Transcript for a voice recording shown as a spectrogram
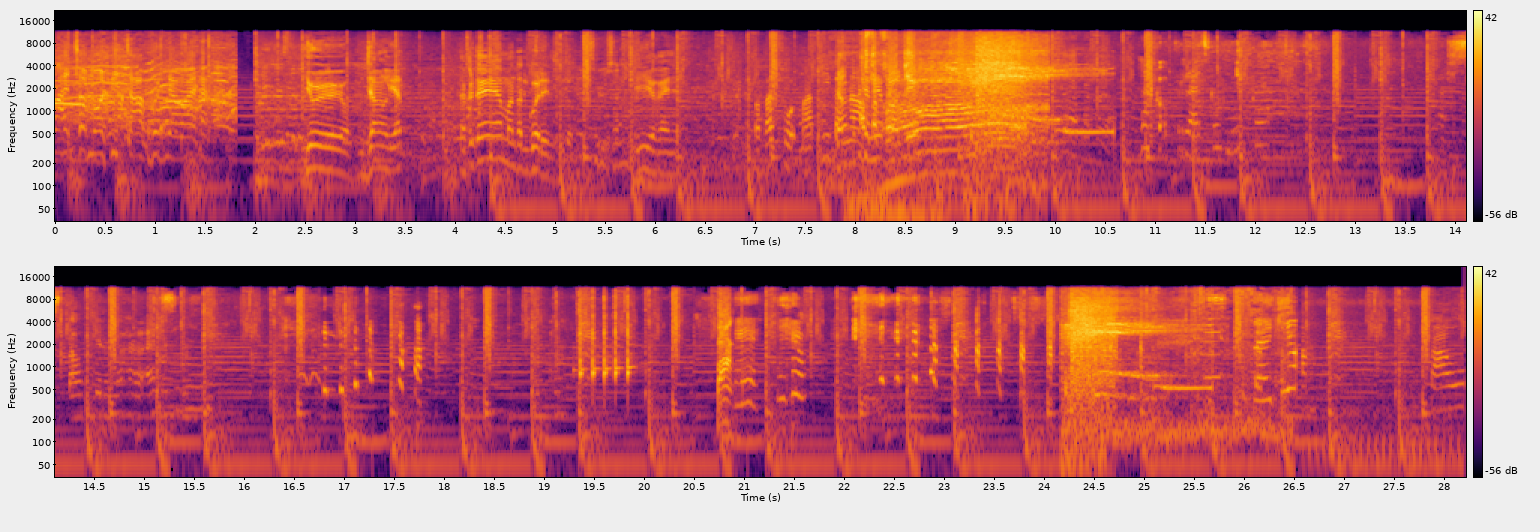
Macam mau dicabut nyawanya. Yo yo yo, jangan lihat. Tapi kayaknya mantan gue ada di situ. Iya kayaknya. Takut mati karena jangan lihat anjing. Lah kok muka? Astagfirullahaladzim. Bang. Eh, iya. Baik ya. tahu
